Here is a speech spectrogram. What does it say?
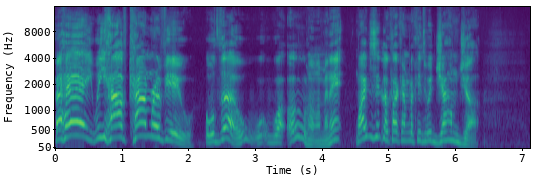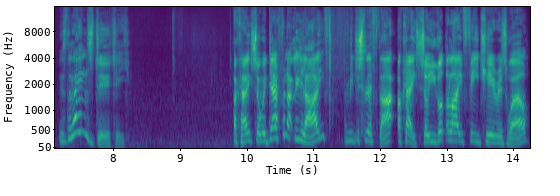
Hey, we have camera view. Although, what? Hold on a minute. Why does it look like I'm looking through a jam jar? Is the lens dirty? Okay, so we're definitely live. Let me just lift that. Okay, so you got the live feed here as well.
